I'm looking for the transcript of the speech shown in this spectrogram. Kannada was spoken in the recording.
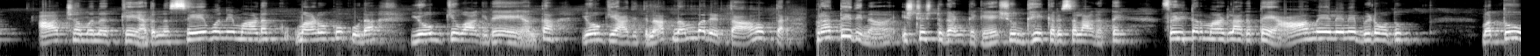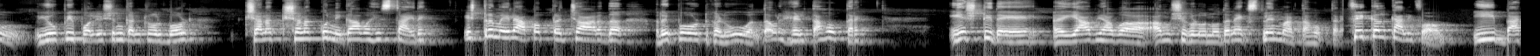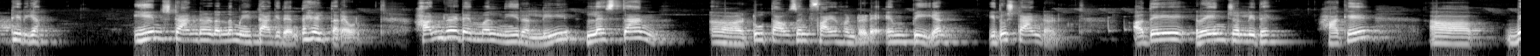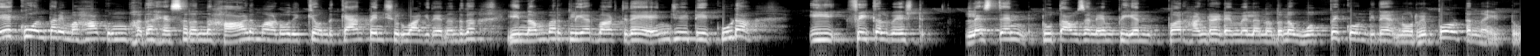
ಆಚಮನಕ್ಕೆ ಅದನ್ನು ಸೇವನೆ ಮಾಡೋಕ್ಕೂ ಮಾಡೋಕ್ಕೂ ಕೂಡ ಯೋಗ್ಯವಾಗಿದೆ ಅಂತ ಯೋಗಿ ಆದಿತ್ಯನಾಥ್ ನಂಬರ್ ಇಡ್ತಾ ಹೋಗ್ತಾರೆ. ಪ್ರತಿದಿನ ಇಷ್ಟಿಷ್ಟು ಗಂಟೆಗೆ ಶುದ್ಧೀಕರಿಸಲಾಗತ್ತೆ ಫಿಲ್ಟರ್ ಮಾಡಲಾಗತ್ತೆ ಆಮೇಲೇ ಬಿಡೋದು. ಮತ್ತು U P pollution control board ಕ್ಷಣ ಕ್ಷಣಕ್ಕೂ ನಿಗಾ ವಹಿಸ್ತಾ ಇದೆ. ಇಷ್ಟರ ಮೇಲೆ ಅಪಪ್ರಚಾರದ ರಿಪೋರ್ಟ್ಗಳು ಅಂತ ಅವ್ರು ಹೇಳ್ತಾ ಹೋಗ್ತಾರೆ. ಎಷ್ಟಿದೆ ಯಾವ್ಯಾವ ಅಂಶಗಳು ಅನ್ನೋದನ್ನು ಎಕ್ಸ್ಪ್ಲೇನ್ ಮಾಡ್ತಾ ಹೋಗ್ತಾರೆ. ಫೇಕಲ್ ಕ್ಯಾಲಿಫಾರ್ಮ್ ಈ ಬ್ಯಾಕ್ಟೀರಿಯಾ ಏನು ಸ್ಟ್ಯಾಂಡರ್ಡನ್ನು ಮೀಟ್ ಆಗಿದೆ ಅಂತ ಹೇಳ್ತಾರೆ ಅವರು. ಹಂಡ್ರೆಡ್ ಎಂ ಎಲ್ ನೀರಲ್ಲಿ less than two thousand five hundred M P N ಇದು ಸ್ಟ್ಯಾಂಡರ್ಡ್ ಅದೇ ರೇಂಜಲ್ಲಿದೆ ಹಾಗೆ ಬೇಕು ಅಂತಾರೆ ಮಹಾಕುಂಭದ ಹೆಸರನ್ನು ಹಾಳು ಮಾಡೋದಕ್ಕೆ ಒಂದು ಕ್ಯಾಂಪೇನ್ ಶುರುವಾಗಿದೆ ಅನ್ನೋದನ್ನ ಈ ನಂಬರ್ ಕ್ಲಿಯರ್ ಮಾಡ್ತಿದೆ ಎನ್ ಜಿ ಟಿ ಕೂಡ ಈ faecal waste less than two thousand M P N per hundred M L ಅನ್ನೋದನ್ನು ಒಪ್ಪಿಕೊಂಡಿದೆ ಅನ್ನೋ ರಿಪೋರ್ಟನ್ನು ಇಟ್ಟು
